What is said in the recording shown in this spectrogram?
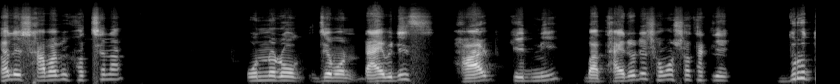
তাহলে স্বাভাবিক হচ্ছে না। অন্য রোগ যেমন ডায়াবেটিস, হার্ট, কিডনি বা থাইরয়েডের সমস্যা থাকলে দ্রুত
